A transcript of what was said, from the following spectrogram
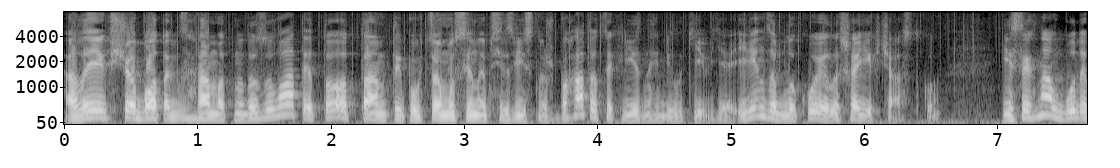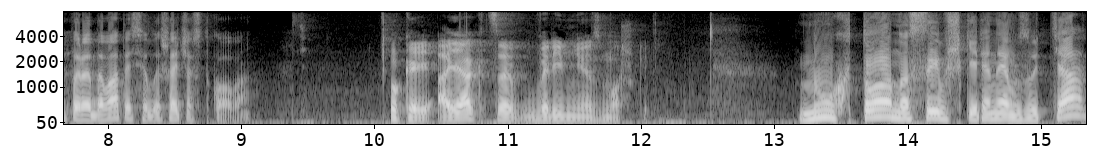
Але якщо ботокс грамотно дозувати, то там, типу, в цьому синапсі, звісно ж, багато цих різних білків є, і він заблокує лише їх частку. І сигнал буде передаватися лише частково. Окей, а як це вирівнює зморшки? Ну, хто носив шкіряне взуття,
